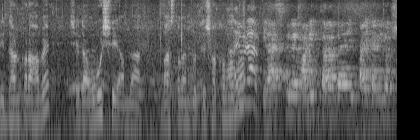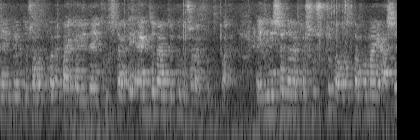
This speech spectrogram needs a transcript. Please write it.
নির্ধারণ করা হবে সেটা অবশ্যই আমরা বাস্তবায়ন করতে সক্ষম হব। রাইস মিলের মালিক তারা দেয় পাইকারি ব্যবসায়ীকে দোষারোপ করে পাইকারি দেয় খুচরাকে একজন আরেকজনকে দোষারোপ করতে পারে। এই জিনিসটা যেন একটা সুষ্ঠু ব্যবস্থাপনায় আসে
